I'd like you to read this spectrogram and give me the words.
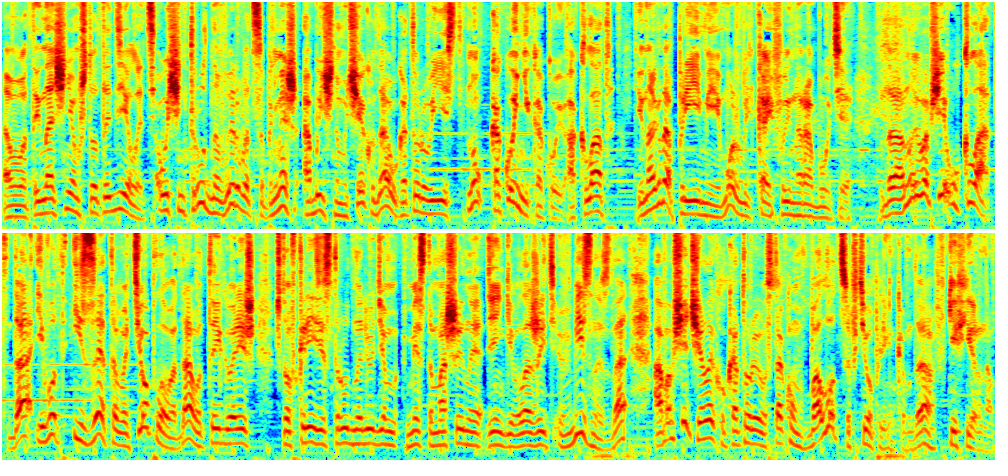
вот, и начнем что-то делать. Очень трудно вырваться, понимаешь, обычному человеку, да, у которого есть, ну, какой-никакой оклад, иногда премии, может быть, кайфы на работе, да, ну и вообще уклад, да, и вот из этого теплого, да, вот ты говоришь, что в кризис трудно людям вместо машины деньги вложить в бизнес, да, а вообще человеку, который в таком в болотце, в тепленьком, да, в кефирном,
